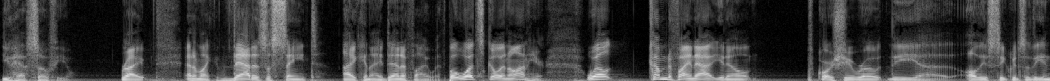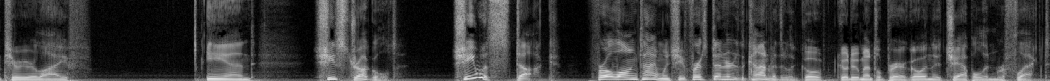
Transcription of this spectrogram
you have so few. Right? And I'm like, that is a saint I can identify with. But what's going on here? Well, come to find out, you know, of course, she wrote the uh, all these secrets of the interior life, and she struggled. She was stuck for a long time. When she first entered the convent, they're like, "Go, go do mental prayer. Go in the chapel and reflect."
